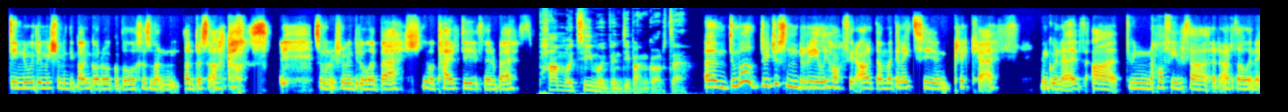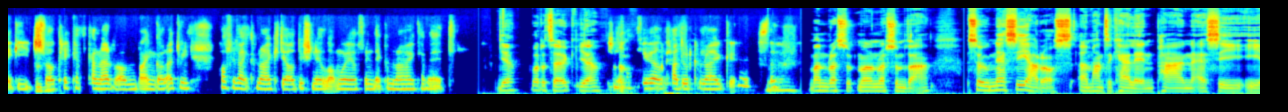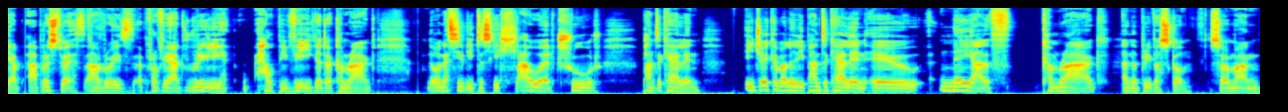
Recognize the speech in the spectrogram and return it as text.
dyn nhw ddim eisiau mynd i Bangor o gwbl achos mae'n andros agos. so maen nhw eisiau mynd i rhywle bell, fel Caerdydd neu rhywbeth. Pam oed ti mwyn fynd i Bangor, te? Um, dwi'n meddwl, dwi'n jyst yn rili really hoffi'r ardal. Mae gennau tu yn criceth yn Gwynedd a dwi'n hoffi fatha yr ardal yna i gyd, mm. fel criceth Canarfon yn Bangor a dwi'n hoffi fe'n Cymraeg diol. Dwi eisiau gwneud lot mwy o ffrindiau Cymraeg hefyd. Ie, yeah, what a teg, ie. Yeah. Dwi'n hoffi fel cadw'r Cymraeg. So. Yeah. Mae'n reswm, ma reswm dda. So nes i aros ym Mhant y Celyn pan es i i Aberystwyth a roedd y profiad really helpu fi gyda Cymraeg o nes i wedi dysgu llawer trwy'r Pantacelyn. I Jacob a Lily, Pantacelyn yw neuadd Cymraeg yn y brifysgol. So mae'n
